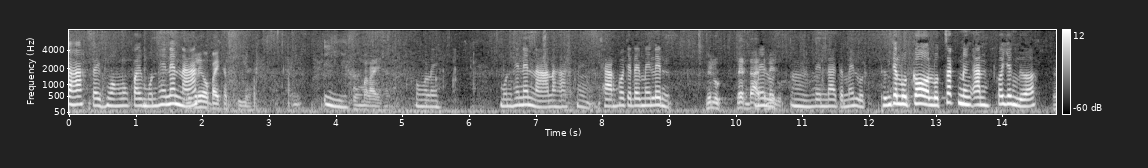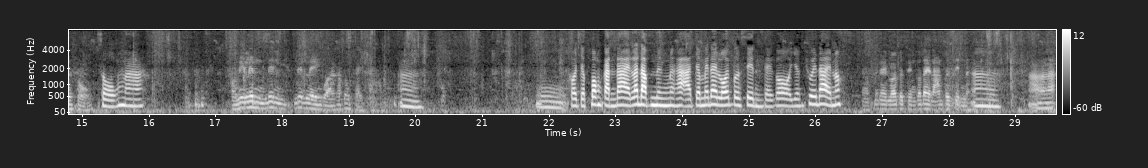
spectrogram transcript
นะคะใส่ห่วงลงไปหมุนให้แน่นหนานี่เรียกว่าใบขับขี่นะอีพวงมาลัยครับลงอะไรหมุนให้แน่นหนานะคะนี่ช้างเขาจะได้ไม่เล่น ไม่หลุดเล่นได้ไม่แต่หลุไม่ดหลุดอืมเล่นได้แต่ไม่หลุด ถึงจะหลุดก็หลุดสักหนึ่งอันก็ยังเหลือ เนื้อสองสองนะคะเอานี่เล่นเล่นเล่นแรงกว่าครับต้องใส่สามอืมนี่ก็จะป้องกันได้ระดับหนึ่งนะคะ อาจจะไม่ได้ร้อยเปอร์เซ็นแต่ก็ยังช่วยได้เนาะครับไม่ได้ร้อยเปอร์เซ็นต์ก็ได้ล้านเปอร์เซ็นต์นะอ่าเอาละ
